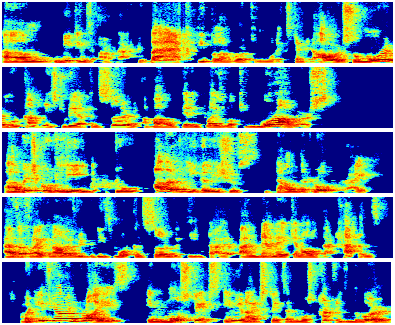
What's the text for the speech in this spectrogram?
um, meetings are back to back, people are working more extended hours. So, more and more companies today are concerned about their employees working more hours, uh, which could lead to other legal issues down the road, right? As of right now, everybody's more concerned with the entire pandemic and all of that happens. But if your employees in most states in United States and most countries in the world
